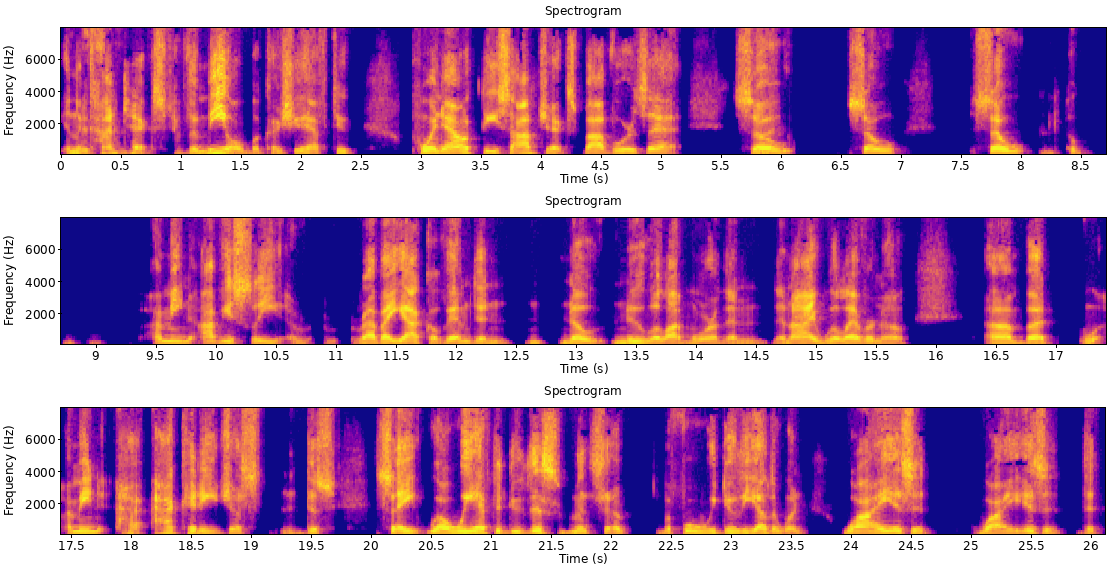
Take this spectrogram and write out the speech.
in the context of the meal because you have to point out these objects. Bob, where's that? So, right. so, so I mean, obviously, uh, Rabbi Yaakov Emden know, knew a lot more than than I will ever know. Uh, but I mean, how, how, could he just just say, "Well, we have to do this mitzvah before we do the other one"? Why is it? Why is it that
